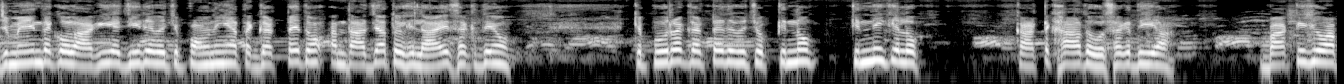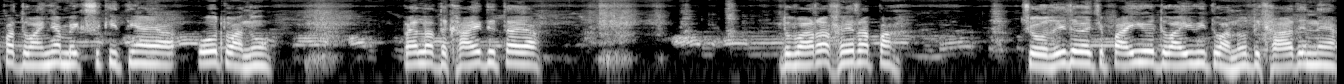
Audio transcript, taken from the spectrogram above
ਜ਼ਮੀਨ ਦੇ ਕੋਲ ਆ ਗਈ ਹੈ, ਜਿਹਦੇ ਵਿੱਚ ਪਾਉਣੀ ਆ ਤਾਂ ਗੱਟੇ ਤੋਂ ਅੰਦਾਜ਼ਾ ਤੋਂ ਹਿਲਾ ਹੀ ਸਕਦੇ ਹੋ ਕਿ ਪੂਰਾ ਗੱਟੇ ਦੇ ਵਿੱਚੋਂ ਕਿੰਨੋ ਕਿੰਨੀ ਕਿਲੋ ਘੱਟ ਖਾਦ ਹੋ ਸਕਦੀ ਆ। ਬਾਕੀ ਜੋ ਆਪਾਂ ਦਵਾਈਆਂ ਮਿਕਸ ਕੀਤੀਆਂ ਆ, ਉਹ ਤੁਹਾਨੂੰ ਪਹਿਲਾਂ ਦਿਖਾਈ ਦਿੱਤਾ ਆ। ਦੁਬਾਰਾ ਫਿਰ ਆਪਾਂ ਝੋਲੀ ਦੇ ਵਿੱਚ ਪਾਈ ਹੋਈ ਦਵਾਈ ਵੀ ਤੁਹਾਨੂੰ ਦਿਖਾ ਦਿੰਨੇ ਆ।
